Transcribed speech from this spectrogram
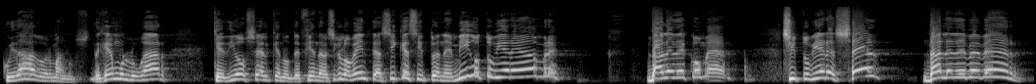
Cuidado, hermanos. Dejemos lugar que Dios sea el que nos defienda. Versículo 20. Así que si tu enemigo tuviera hambre, dale de comer. Si tuviera sed, dale de beber.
